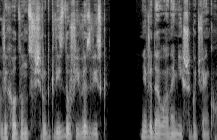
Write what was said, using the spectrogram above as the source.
Wychodząc wśród gwizdów i wyzwisk, nie wydała najmniejszego dźwięku.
